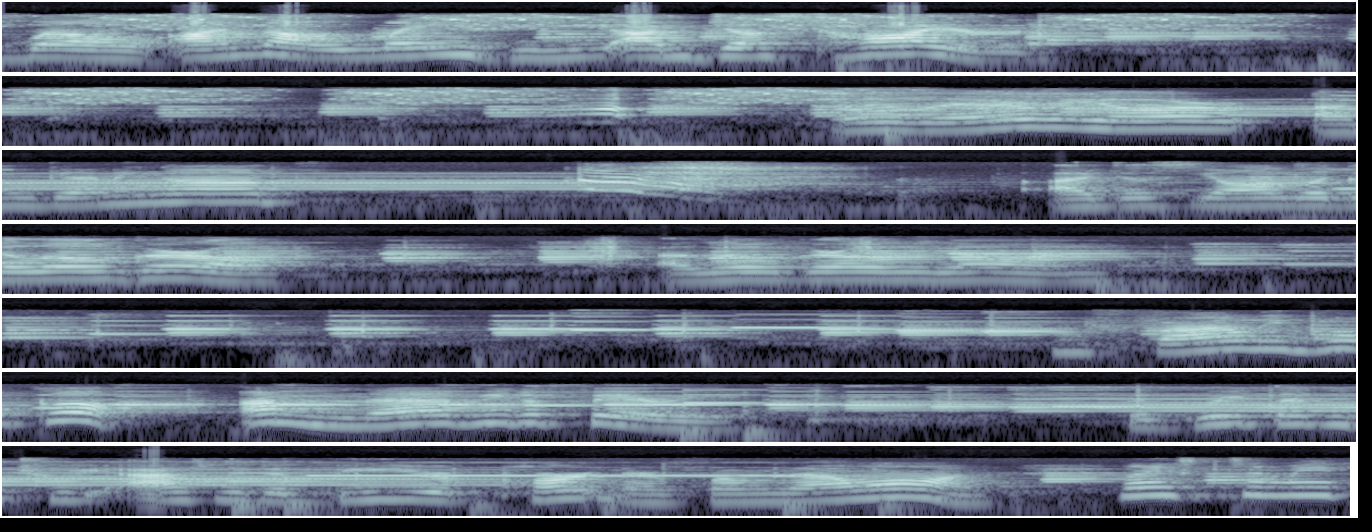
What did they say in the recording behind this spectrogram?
Well, I'm not lazy, I'm just tired. Oh, there we are. I'm getting up. I just yawned like a little girl. A little girl yawn. You finally woke up. I'm Navi the Fairy. The Great Deku Tree asked me to be your partner from now on. Nice to meet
